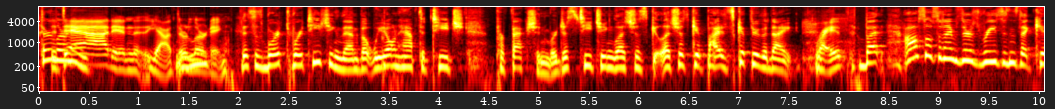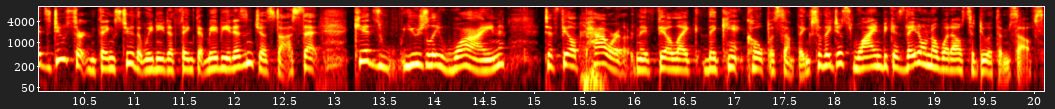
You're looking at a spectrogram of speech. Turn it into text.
They're the learning. dad, and yeah, they're learning. This is we're, we're teaching them, but we don't have to teach perfection. We're just teaching. Let's just get, let's just get by. Let's get through the night. Right. But also sometimes there's reasons that kids do certain things too that we need to think that maybe it isn't just us. That kids usually whine to feel power and they feel like they can't cope with something, so they just whine because they don't know what else to do with themselves.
